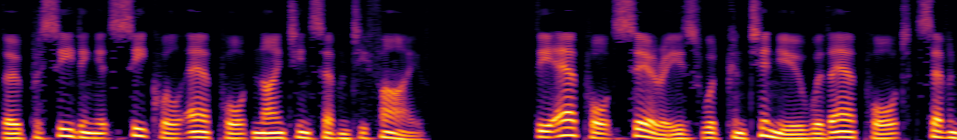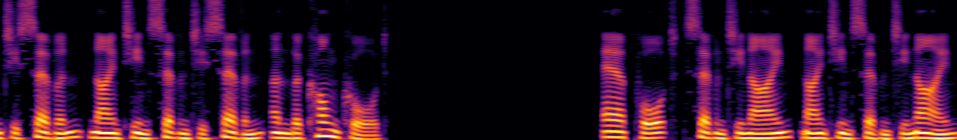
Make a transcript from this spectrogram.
though preceding its sequel Airport 1975. The Airport series would continue with Airport 77 1977 and The Concorde Airport 79 1979,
